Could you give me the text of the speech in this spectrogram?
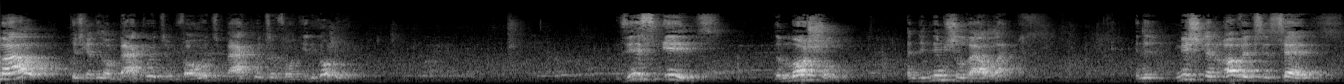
mile? Because you have to go backwards and forwards, backwards and forwards. You didn't go anywhere. This is the mashal and the nimshal of our lives. In the Mishnah of it says,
